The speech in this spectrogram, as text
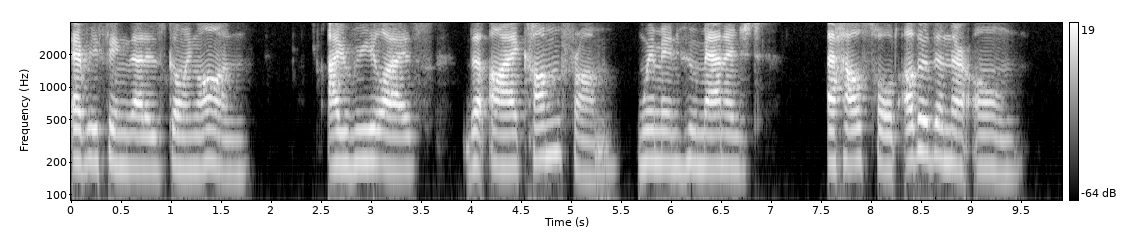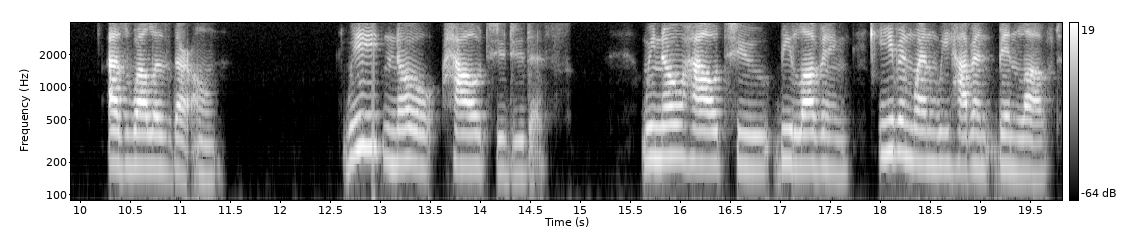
everything that is going on, I realize that I come from women who managed a household other than their own, as well as their own. We know how to do this. We know how to be loving even when we haven't been loved.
